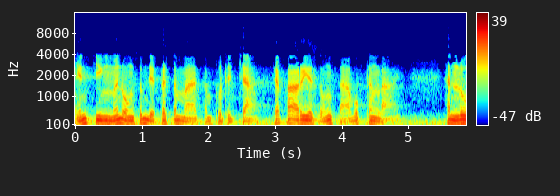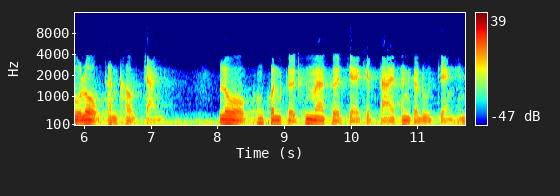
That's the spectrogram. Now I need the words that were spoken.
เห็นจริงเหมือนองค์สมเด็จพระสัมมาสัมพุทธเจ้าและพระอริยสงสาวกทั้งหลาย ท่านรู้โลกท่านเข้าใจ โลกของคนเกิดขึ้นมาเกิดแก่เก็บตาย ท่านก็รู้แจ้งเห็น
